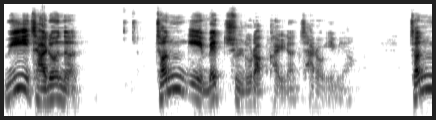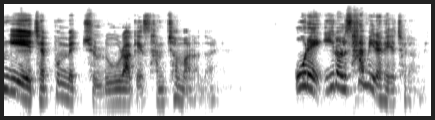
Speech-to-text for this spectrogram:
위 자료는 전기 매출 누락 관련 자료이며 전기 제품 매출 누락의 3천만 원을 올해 1월 3일에 회계 처리합니다.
